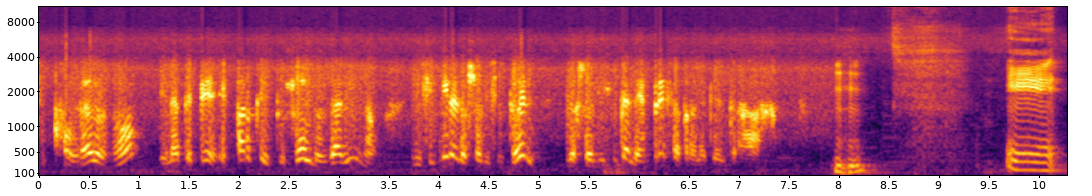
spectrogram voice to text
si cobrar o no el ATP, es parte de tu sueldo, ya vino. Ni siquiera lo solicitó él, lo solicita la empresa para la que él trabaja. Eh,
